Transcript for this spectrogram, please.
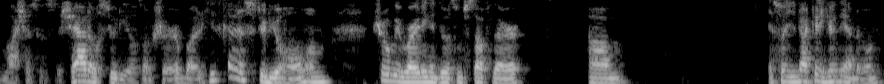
luscious as the Shadow Studios, I'm sure, but he's got his studio at home. I'm sure he'll be writing and doing some stuff there. Um, so you're not going to hear the end of him.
